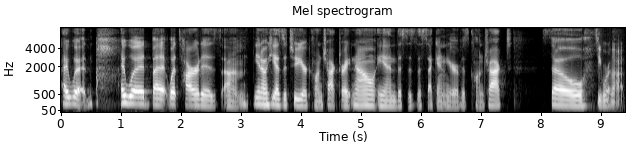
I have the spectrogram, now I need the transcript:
I would. I would, but what's hard is um, you know, he has a 2-year contract right now and this is the second year of his contract. So, See where that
